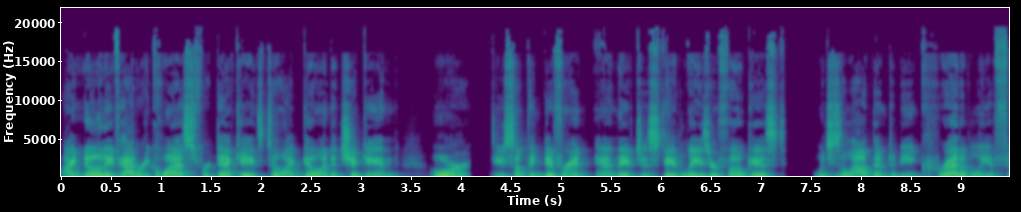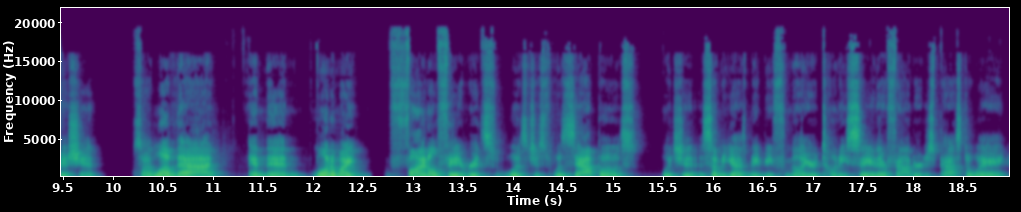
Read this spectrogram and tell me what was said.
I know they've had requests for decades to like go into chicken or do something different, and they've just stayed laser focused which has allowed them to be incredibly efficient. So I love that. And then one of my final favorites was just was Zappos, which uh, some of you guys may be familiar. Tony Hsieh, their founder, just passed away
